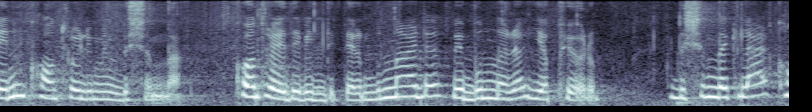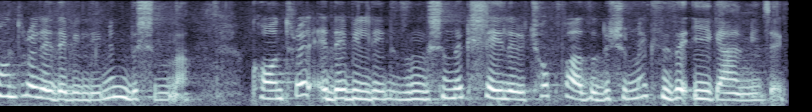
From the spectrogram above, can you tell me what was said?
benim kontrolümün dışında. Kontrol edebildiklerim bunlardı ve bunları yapıyorum. Dışındakiler kontrol edebildiğimin dışında. Kontrol edebildiğinizin dışındaki şeyleri çok fazla düşünmek size iyi gelmeyecek.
